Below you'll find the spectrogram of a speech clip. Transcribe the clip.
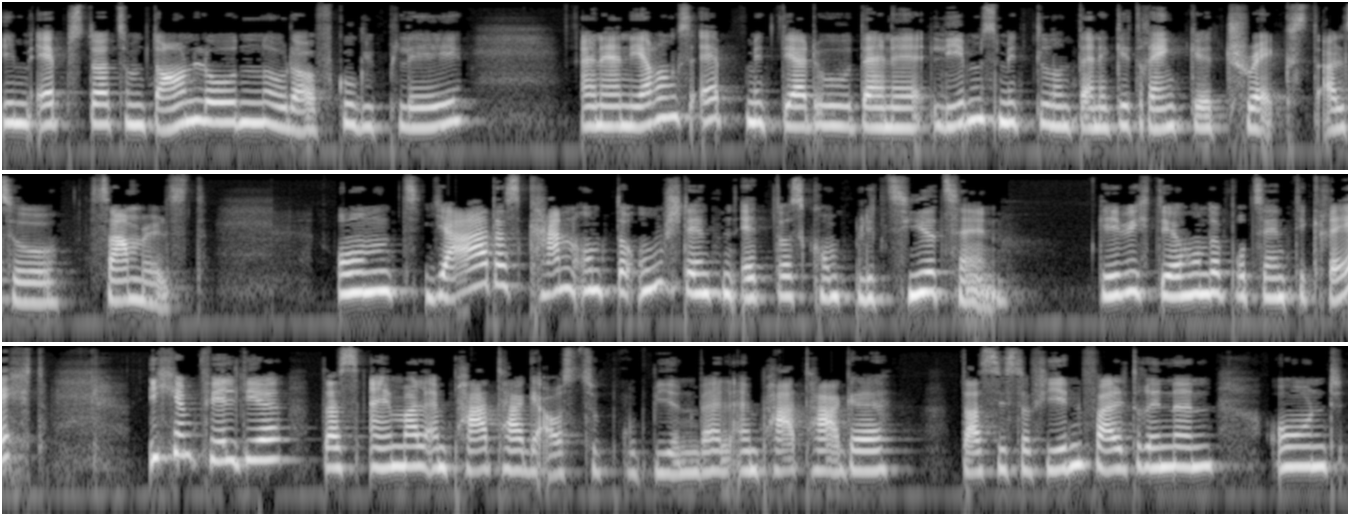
im App Store zum Downloaden oder auf Google Play. Eine Ernährungs-App, mit der du deine Lebensmittel und deine Getränke trackst, also sammelst. Und ja, das kann unter Umständen etwas kompliziert sein. Gebe ich dir hundertprozentig recht. Ich empfehle dir, das einmal ein paar Tage auszuprobieren, weil ein paar Tage, das ist auf jeden Fall drinnen. Und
